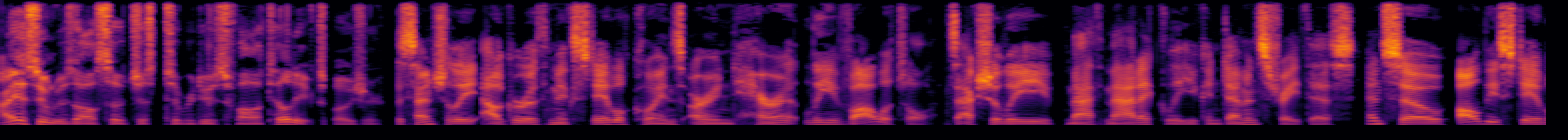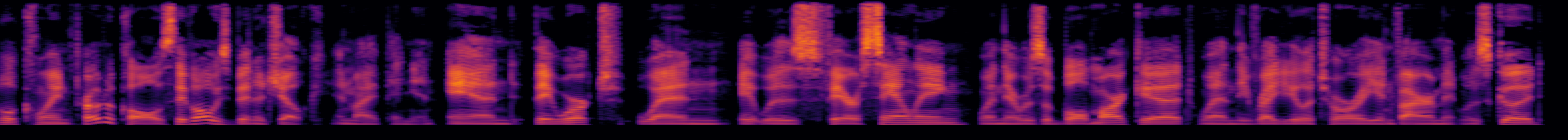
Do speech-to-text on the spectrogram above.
I assumed it was also just to reduce volatility exposure. Essentially, algorithmic stablecoins are inherently volatile. It's actually mathematically, you can demonstrate this. And so, all these stablecoin protocols, they've always been a joke, in my opinion. And they worked when it was fair sailing, when there was a bull market, when the regulatory environment was good.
